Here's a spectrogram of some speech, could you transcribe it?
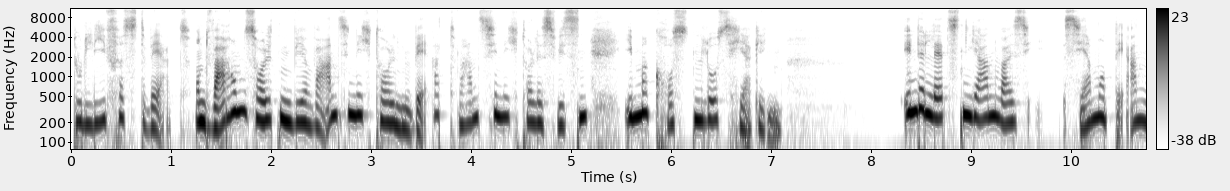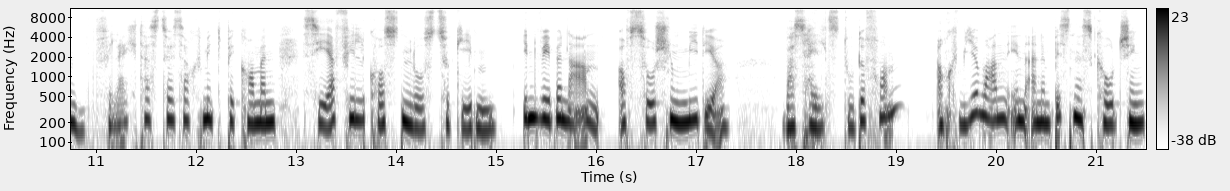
Du lieferst Wert. Und warum sollten wir wahnsinnig tollen Wert, wahnsinnig tolles Wissen immer kostenlos hergeben? In den letzten Jahren war es sehr modern, vielleicht hast du es auch mitbekommen, sehr viel kostenlos zu geben. In Webinaren, auf Social Media. Was hältst du davon? Auch wir waren in einem Business Coaching,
